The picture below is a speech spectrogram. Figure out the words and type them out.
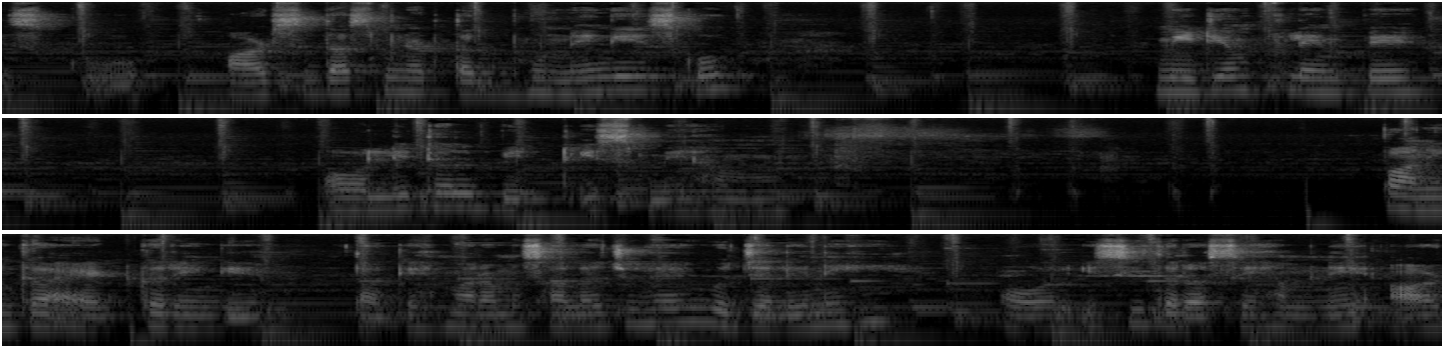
इसको आठ से दस मिनट तक भूनेंगे इसको। मीडियम फ्लेम पे और लिटिल बिट इसमें हम पानी का ऐड करेंगे ताकि हमारा मसाला जो है वो जले नहीं। और इसी तरह से हमने आठ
